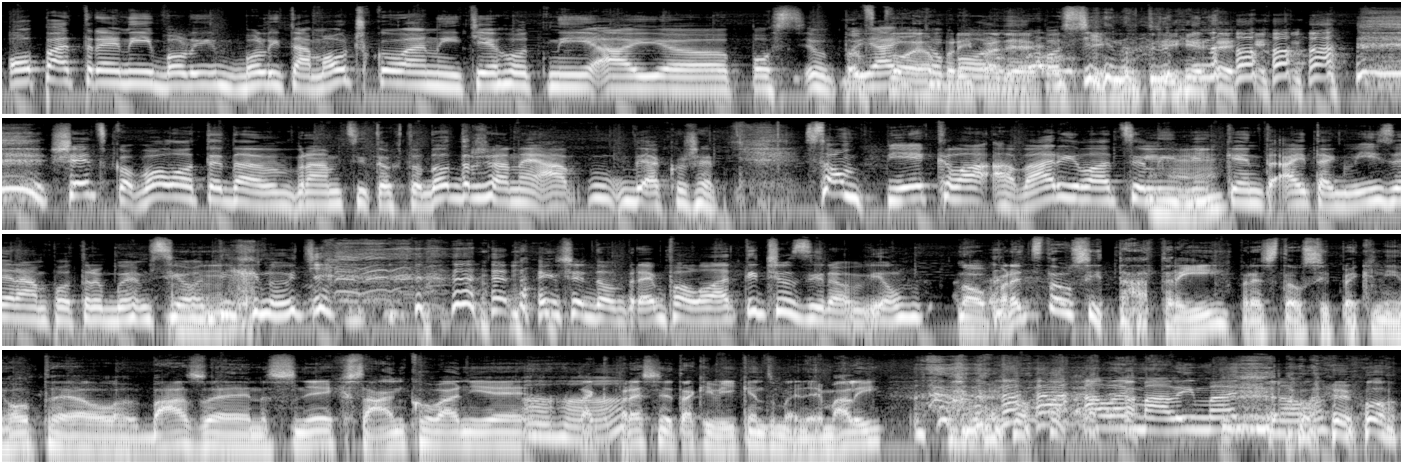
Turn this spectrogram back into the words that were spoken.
opatrení, boli, boli tam očkovaní, tehotní, aj e, post, No, ja to bol postihnutý. No. Všetko bolo teda v rámci tohto dodržané a mm, akože som piekla a varila celý mm-hmm. víkend, aj tak vyzerám, potrebujem si mm-hmm. oddychnúť. takže dobre bolo. A ty čo si robil? No, predstav si Tatry, predstav si pekný hotel, bazén, sneh, sánkovanie. Aha. Tak presne taký víkend sme nemali. Ale mali mať, no. lebo,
